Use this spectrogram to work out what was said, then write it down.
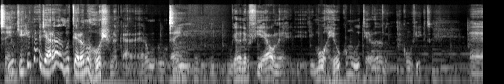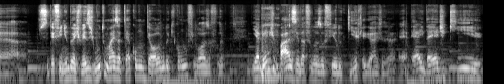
Sim. E o Kierkegaard era luterano roxo, né, cara? Era um, era um, um, um verdadeiro fiel, né? Ele, ele, morreu como luterano, convicto. É, se definindo às vezes muito mais até como um teólogo do que como um filósofo, né? E a grande uhum. base da filosofia do Kierkegaard né, é, é, a ideia de que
